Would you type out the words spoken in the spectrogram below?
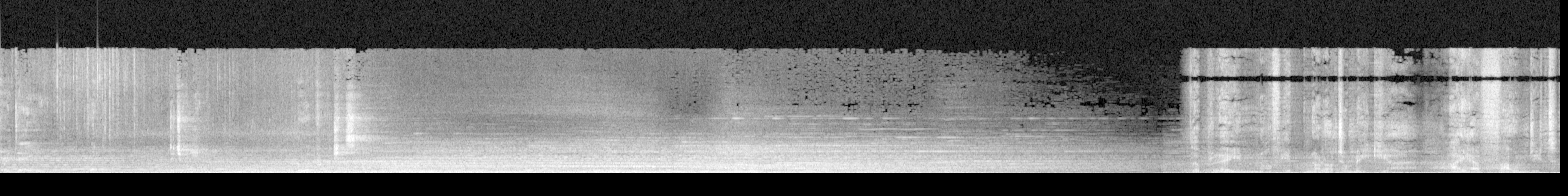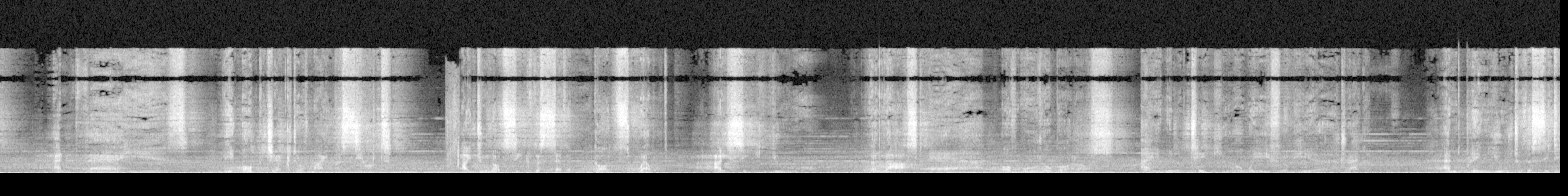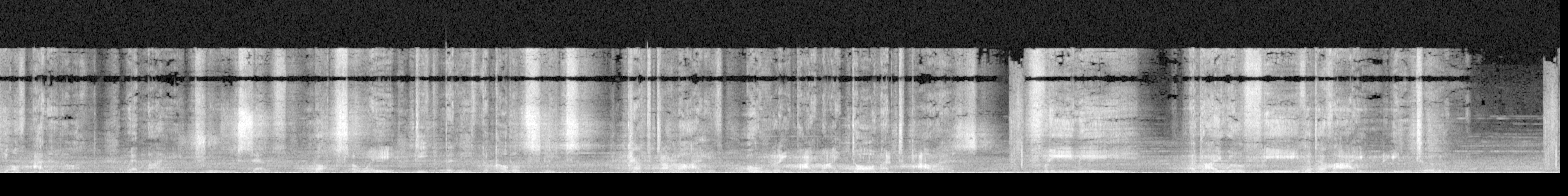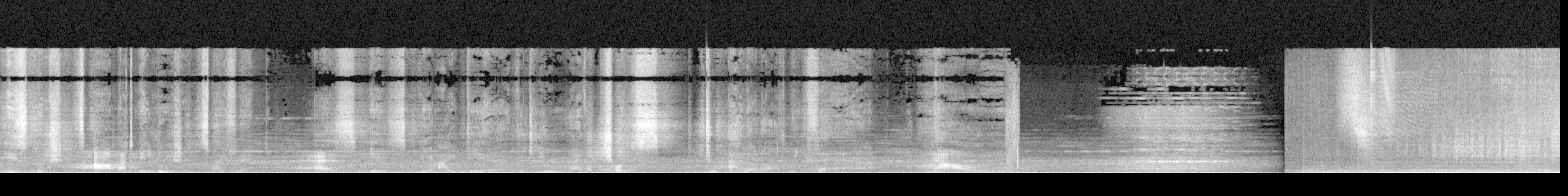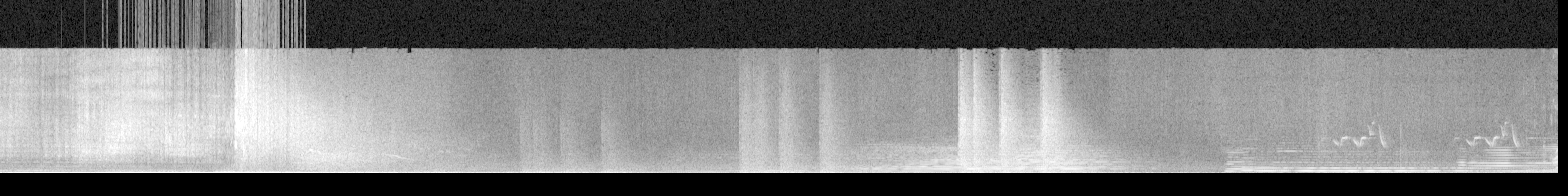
everyday. Did you hear? Who approaches? The plane of Hypnerotomakia. I have found it. And there he is, the object of my pursuit. I do not seek the Seven Gods' wealth. I seek you the last heir of Uroboros. I will take you away from here, dragon, and bring you to the city of Aleroth, where my true self rots away deep beneath the cobbled streets, kept alive only by my dormant powers. Free me, and I will free the divine in turn. His notions are but illusions, my friend, as is the idea that you have a choice. To Aleroth we fare.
